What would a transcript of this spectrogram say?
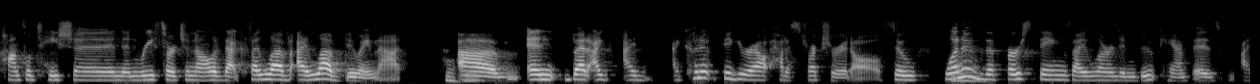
consultation and research and all of that because I love, I love doing that. Mm-hmm. Um, and but I, I, I couldn't figure out how to structure it all. So one mm. of the first things I learned in boot camp is I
